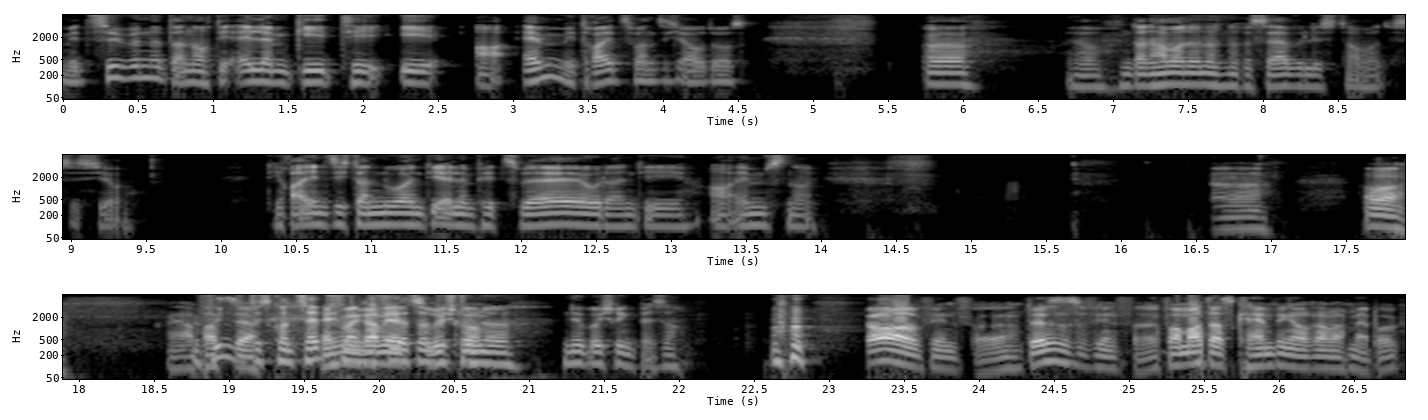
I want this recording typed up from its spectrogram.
mit 7, dann noch die LMGTE AM mit 23 Autos. Äh, ja, und dann haben wir nur noch eine Reserveliste, aber das ist ja. Die reihen sich dann nur in die LMP2 oder in die AMs neu. Äh, aber ja, Ich passt finde ja. das Konzept Ich von mein, gerade wieder 24 zurückkommen. Stunden Nürburgring besser. Ja, auf jeden Fall. Das ist auf jeden Fall. Vor allem macht das Camping auch einfach mehr Bock.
